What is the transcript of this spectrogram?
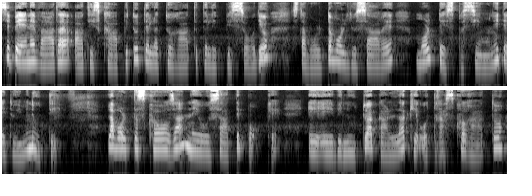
Sebbene vada a discapito della durata dell'episodio, stavolta voglio usare molte espressioni dei due minuti. La volta scorsa ne ho usate poche è venuto a galla che ho trascurato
